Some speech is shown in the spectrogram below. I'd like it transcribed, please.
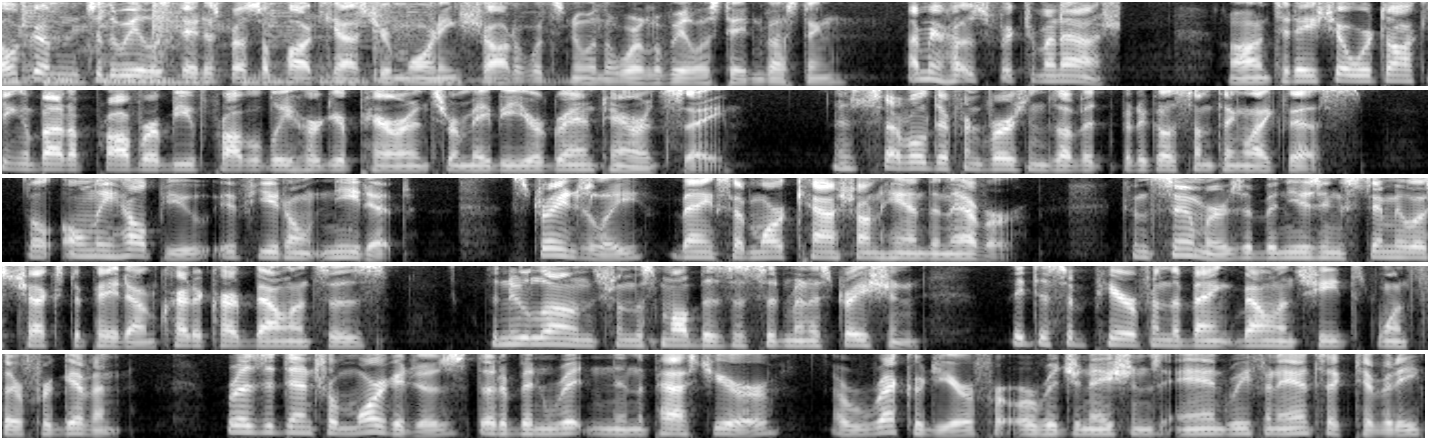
Welcome to the Real Estate Espresso Podcast, your morning shot of what's new in the world of real estate investing. I'm your host, Victor Menasce. On today's show, we're talking about a proverb you've probably heard your parents or maybe your grandparents say. There's several different versions of it, but it goes something like this They'll only help you if you don't need it. Strangely, banks have more cash on hand than ever. Consumers have been using stimulus checks to pay down credit card balances. The new loans from the Small Business Administration, they disappear from the bank balance sheets once they're forgiven. Residential mortgages that have been written in the past year, a record year for originations and refinance activity,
